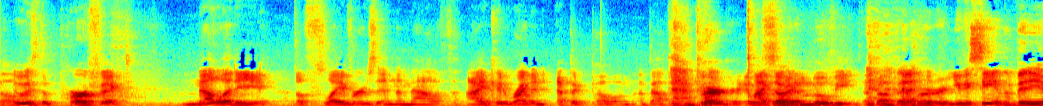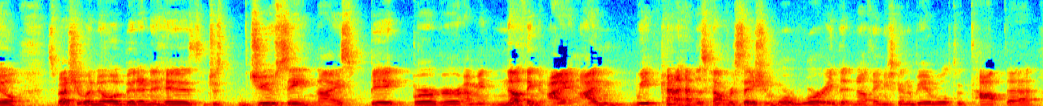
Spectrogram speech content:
Oh. It was the perfect melody of flavors in the mouth. I could write an epic poem about that burger. It was I could so write good. a movie about that burger. You can see in the video, especially when Noah bit into his, just juicy, nice, big burger. I mean, nothing. I, I'm. We kind of had this conversation. We're worried that nothing's going to be able to top that.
